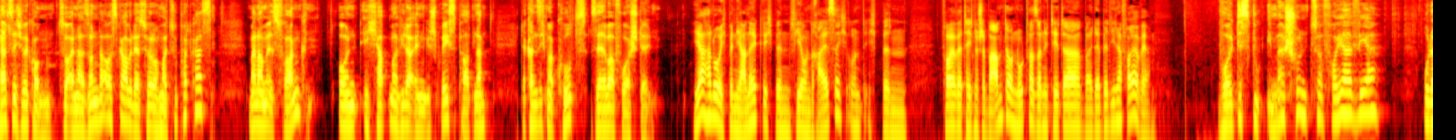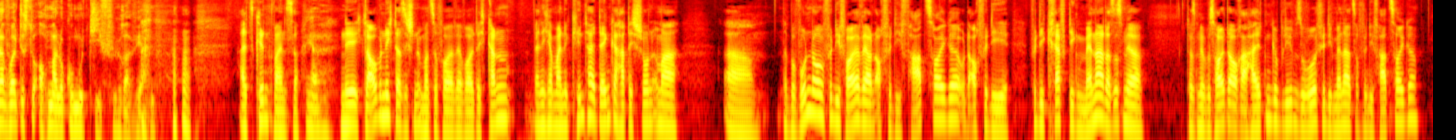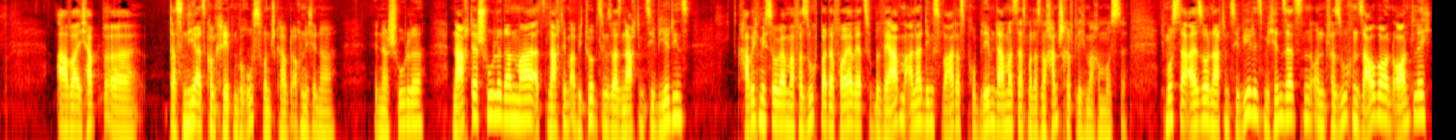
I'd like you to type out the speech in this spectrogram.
Herzlich willkommen zu einer Sonderausgabe des Hör doch mal zu Podcasts. Mein Name ist Frank und ich habe mal wieder einen Gesprächspartner, der kann sich mal kurz selber vorstellen. Ja, hallo, ich bin Yannick, ich bin 34 und ich bin Feuerwehrtechnischer Beamter und Notfallsanitäter bei der Berliner Feuerwehr. Wolltest du immer schon zur Feuerwehr oder wolltest du auch mal Lokomotivführer werden? Als Kind meinst du? Ja. Nee, ich glaube nicht, dass ich schon immer zur Feuerwehr wollte. Ich kann wenn ich an meine Kindheit denke, hatte ich schon immer äh, eine Bewunderung für die Feuerwehr und auch für die Fahrzeuge und auch für die, für die kräftigen Männer. Das ist mir, das ist mir bis heute auch erhalten geblieben, sowohl für die Männer als auch für die Fahrzeuge. Aber ich habe äh, das nie als konkreten Berufswunsch gehabt, auch nicht in der, in der Schule. Nach der Schule dann mal, als nach dem Abitur beziehungsweise nach dem Zivildienst, habe ich mich sogar mal versucht, bei der Feuerwehr zu bewerben. Allerdings war das Problem damals, dass man das noch handschriftlich machen musste. Ich musste also nach dem Zivildienst mich hinsetzen und versuchen, sauber und ordentlich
